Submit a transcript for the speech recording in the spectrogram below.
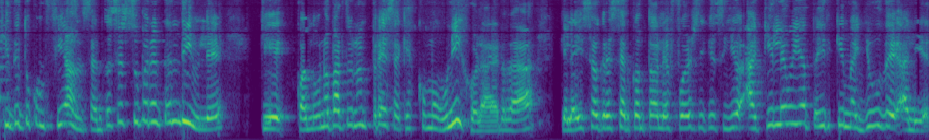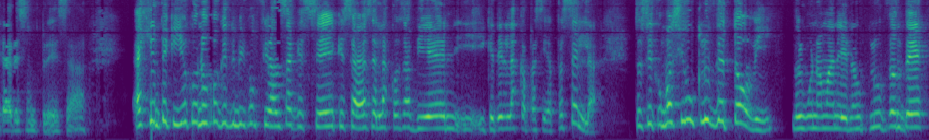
gente de tu confianza. Entonces es súper entendible que cuando uno parte de una empresa, que es como un hijo, la verdad, que la hizo crecer con todo el esfuerzo y qué sé yo, ¿a quién le voy a pedir que me ayude a liderar esa empresa? Hay gente que yo conozco que tiene mi confianza, que sé que sabe hacer las cosas bien y, que tiene las capacidades para hacerlas. Entonces, como ha sido un club de Toby, de alguna manera, un club donde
